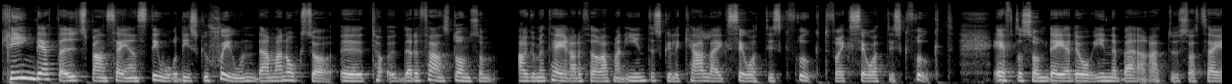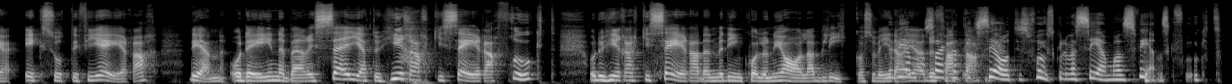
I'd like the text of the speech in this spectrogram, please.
kring detta utspann sig en stor diskussion där man också, eh, där det fanns de som argumenterade för att man inte skulle kalla exotisk frukt för exotisk frukt. Eftersom det då innebär att du så att säga exotifierar den och det innebär i sig att du hierarkiserar frukt och du hierarkiserar den med din koloniala blick och så Men vidare. vem Ja, har sagt att exotisk frukt skulle vara sämre än svensk frukt?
